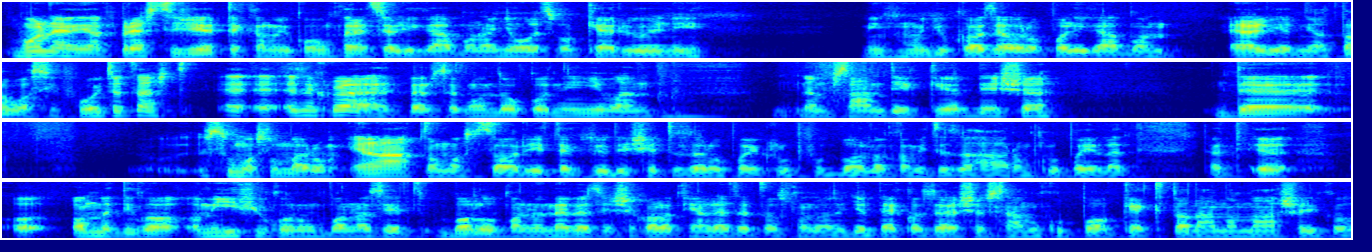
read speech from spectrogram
van-e olyan presztízs értéke mondjuk a konferencia ligában a nyolcba kerülni, mint mondjuk az Európa ligában elérni a tavaszi folytatást? E-, e ezekről lehet persze gondolkodni, nyilván nem szándék kérdése, de szuma szumárom, én látom azt a rétegződését az európai klubfutballnak, amit ez a három klub jelent. Tehát ameddig a, a mi ifjúkorunkban azért valóban a nevezések alapján lehetett azt mondani, hogy a BEK az első számú kupa, a KEK talán a második, a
